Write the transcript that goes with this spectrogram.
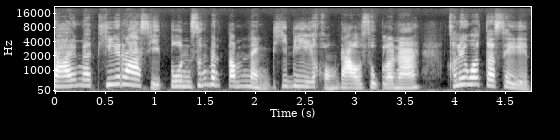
ย้ายมาที่ราศีตุลซึ่งเป็นตำแหน่งที่ดีของดาวศุกร์แล้วนะเขาเรียกว่าเกษตร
